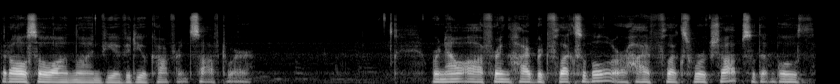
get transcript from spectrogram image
but also online via video conference software. We're now offering hybrid flexible or HyFlex workshops so that both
